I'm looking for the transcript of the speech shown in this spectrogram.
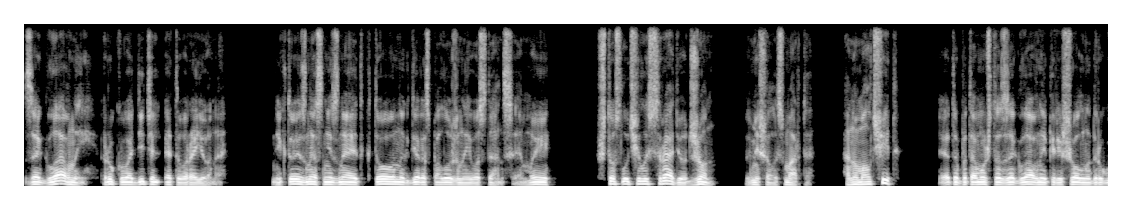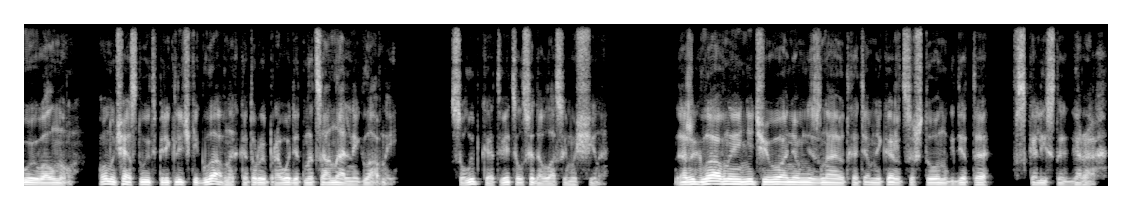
З главный — руководитель этого района. Никто из нас не знает, кто он и где расположена его станция. Мы...» «Что случилось с радио, Джон?» — вмешалась Марта. «Оно молчит». Это потому, что за главный перешел на другую волну. Он участвует в перекличке главных, которую проводит национальный главный. С улыбкой ответил седовласый мужчина. Даже главные ничего о нем не знают, хотя мне кажется, что он где-то в скалистых горах.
